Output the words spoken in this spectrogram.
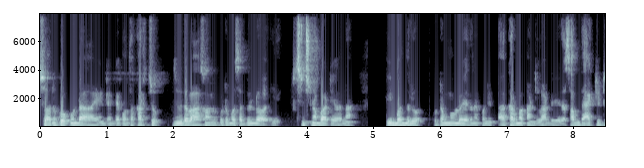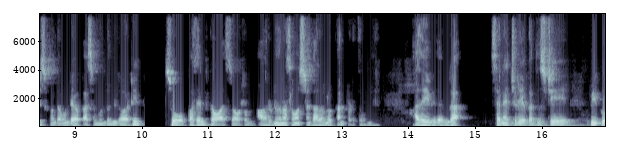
సో అనుకోకుండా ఏంటంటే కొంత ఖర్చు. జీవిత భాగస్వామి కుటుంబ సభ్యుల్లో చిన్న చిన్నపాటి ఏదైనా ఇబ్బందులు కుటుంబంలో ఏదైనా కొన్ని కర్మకాండలు లాంటివి ఏదైనా సమ్ యాక్టివిటీస్ కొంత ఉండే అవకాశం ఉంటుంది కాబట్టి సో పర్సెంట్ కావాల్సి రావడం ఆ రెండున్నర సంవత్సరం కాలంలో కనపడుతుంది అదేవిధంగా శనిచ్చుడి యొక్క దృష్టి మీకు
